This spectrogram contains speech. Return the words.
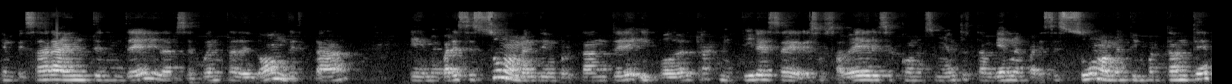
empezar a entender y darse cuenta de dónde está, eh, me parece sumamente importante y poder transmitir ese, esos saberes, esos conocimientos también me parece sumamente importante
